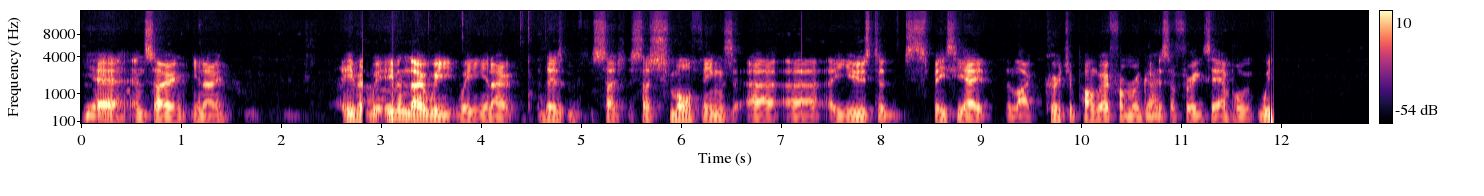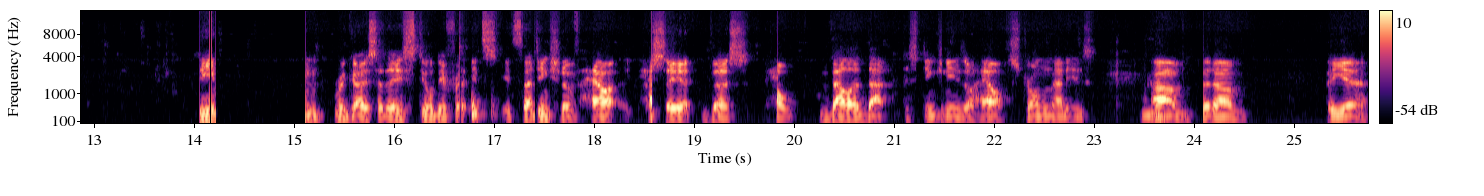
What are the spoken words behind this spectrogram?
yeah, and so you know, even even though we we you know there's such such small things uh, uh, are used to speciate like Curaçao from Rugosa, for example, with the Rugosa, they're still different. It's it's that distinction of how, how you see it versus how valid that distinction is or how strong that is. Mm-hmm. Um, but um, but yeah,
